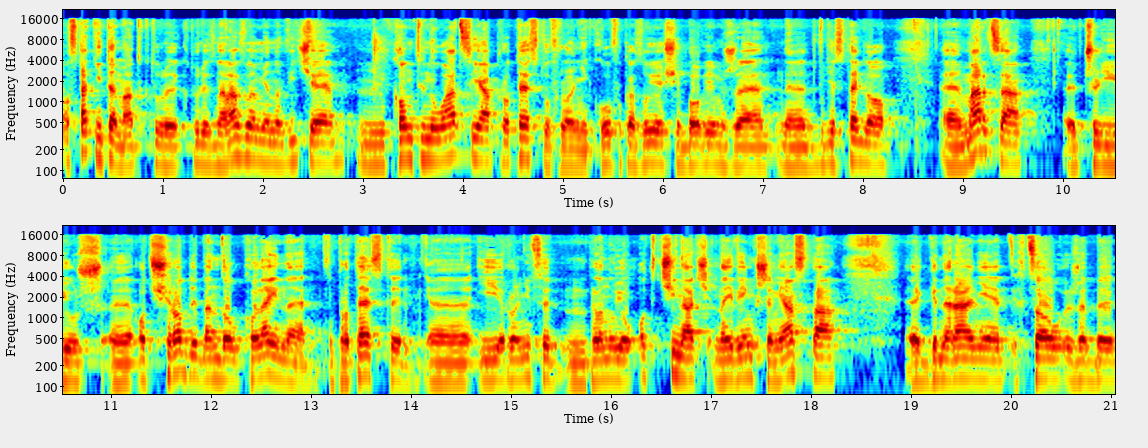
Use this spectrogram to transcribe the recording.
ostatni temat, który, który znalazłem, mianowicie mm, kontynuacja protestów rolników. Okazuje się bowiem, że 20 e, e, marca, czyli już od środy, będą kolejne protesty i rolnicy mm, planują odcinać największe miasta. Generalnie chcą, żeby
